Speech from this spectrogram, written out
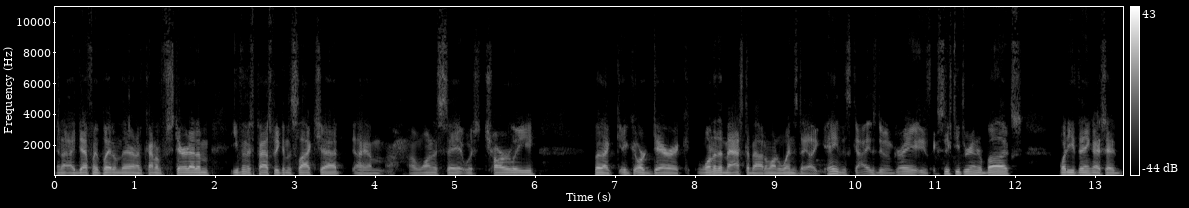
and I definitely played him there. And I've kind of stared at him even this past week in the Slack chat. I um, I want to say it was Charlie, but I, or Derek. One of them asked about him on Wednesday. Like, hey, this guy is doing great. He's like 6,300 bucks. What do you think? I said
